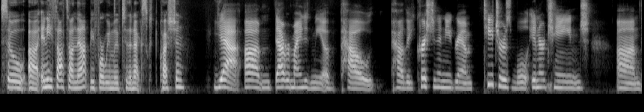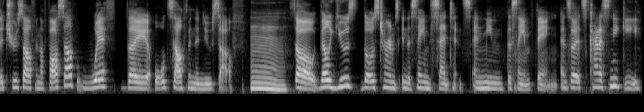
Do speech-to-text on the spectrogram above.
So, uh, any thoughts on that before we move to the next question? Yeah, um, that reminded me of how how the Christian Enneagram teachers will interchange um, the true self and the false self with the old self and the new self. Mm. So they'll use those terms in the same sentence and mean the same thing. And so it's kind of sneaky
